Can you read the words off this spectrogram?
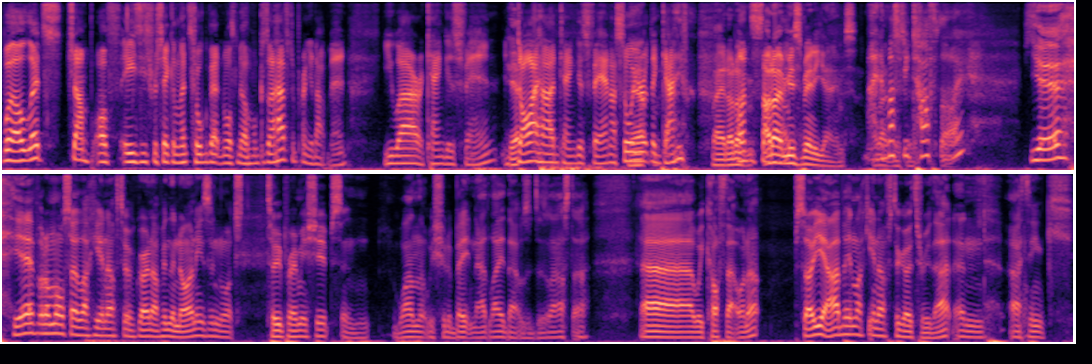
well, let's jump off Easey's for a second. Let's talk about North Melbourne because I have to bring it up, man. You are a Kangas fan, Yeah. die-hard Kangas fan. I saw you at the game, Mate, I don't. I don't miss many games. Mate. It must be many. tough though. Yeah, yeah, but I'm also lucky enough to have grown up in the '90s and watched two premierships and one that we should have beaten Adelaide. That was a disaster. Uh, we coughed that one up. So yeah, I've been lucky enough to go through that, and I think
